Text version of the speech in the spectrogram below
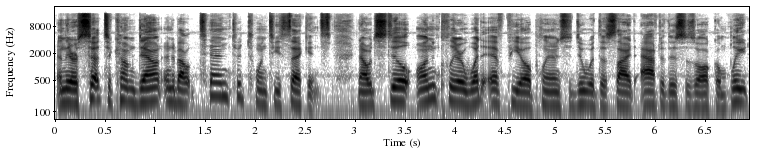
and they are set to come down in about 10 to 20 seconds. Now, it's still unclear what FPL plans to do with the site after this is all complete,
